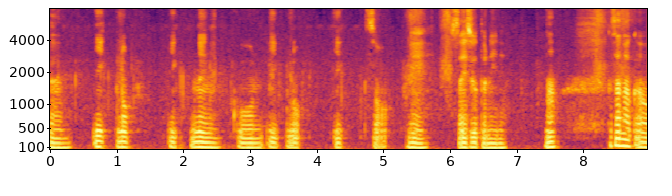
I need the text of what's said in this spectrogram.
ตามอีกลบอีกหนึ่งคูณอีกลบอีกสองนี่ใส่สูตรตัวนี้เนี่ยเนาะก็สันเราก็เอา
